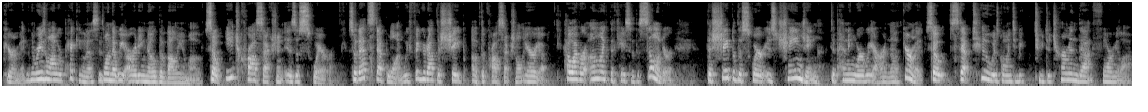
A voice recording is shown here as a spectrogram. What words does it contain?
pyramid. And the reason why we're picking this is one that we already know the volume of. So each cross section is a square. So that's step one. We figured out the shape of the cross-sectional area. However, unlike the case of the cylinder, the shape of the square is changing depending where we are in the pyramid. So step two is going to be to determine that formula.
